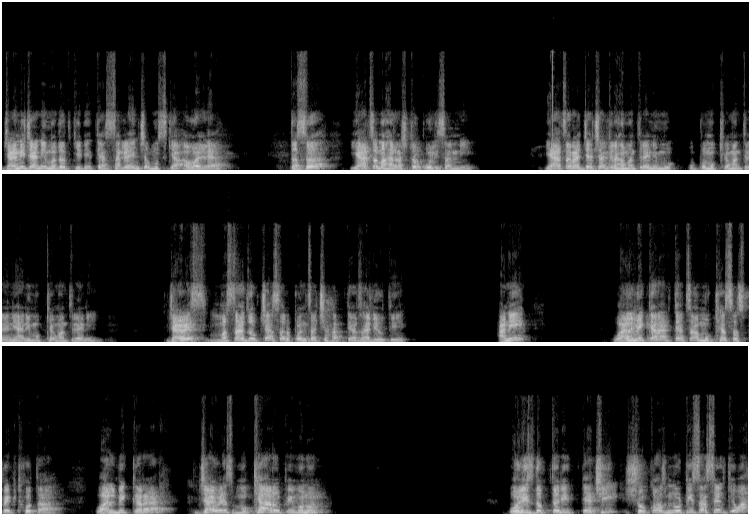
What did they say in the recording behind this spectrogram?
ज्यांनी ज्यांनी मदत केली त्या सगळ्यांच्या मुसक्या आवळल्या तसं याच महाराष्ट्र पोलिसांनी याच राज्याच्या गृहमंत्र्यांनी उपमुख्यमंत्र्यांनी आणि मुख्यमंत्र्यांनी ज्यावेळेस मसाजोगच्या सरपंचाची हत्या झाली होती आणि वाल्मिक कराड त्याचा मुख्य सस्पेक्ट होता वाल्मिक कराड ज्यावेळेस मुख्य आरोपी म्हणून पोलीस दप्तरी त्याची शोकॉज नोटीस असेल किंवा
